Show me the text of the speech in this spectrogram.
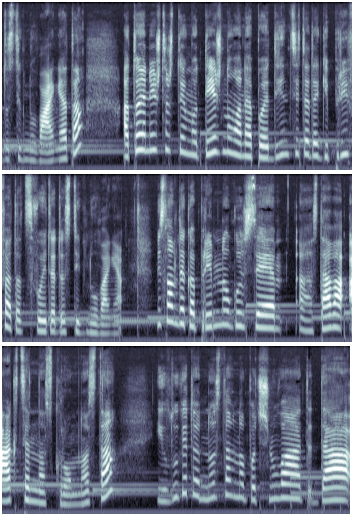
достигнувањата, а тоа е нешто што им отежнува на поединците да ги прифатат своите достигнувања. Мислам дека премногу се а, става акцент на скромноста и луѓето едноставно почнуваат да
